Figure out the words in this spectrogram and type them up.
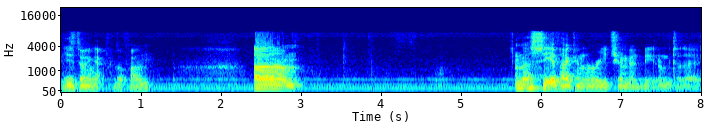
He's doing it for the fun. Um, let's see if I can reach him and beat him today.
